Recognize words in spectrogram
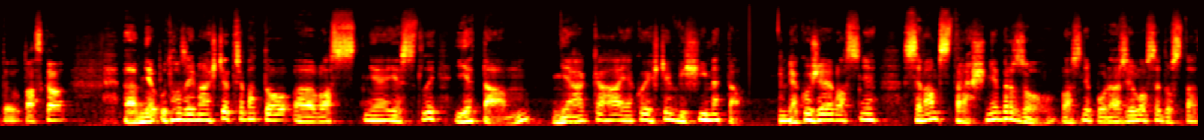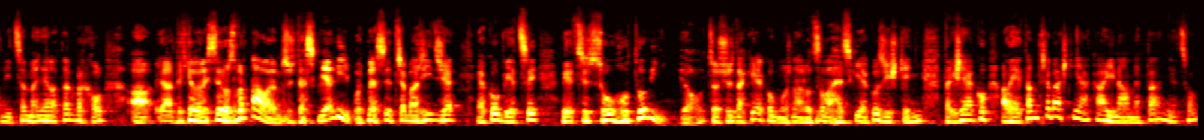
to je otázka. Eh, Mě u toho zajímá ještě třeba to eh, vlastně, jestli je tam nějaká jako ještě vyšší meta. Jakože vlastně se vám strašně brzo vlastně podařilo se dostat víceméně na ten vrchol a já teďka to nechci rozvrtávat, protože to je skvělý. Pojďme si třeba říct, že jako věci, věci jsou hotové, jo, což je taky jako možná docela hezký jako zjištění. Takže jako, ale je tam třeba ještě nějaká jiná meta, něco?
